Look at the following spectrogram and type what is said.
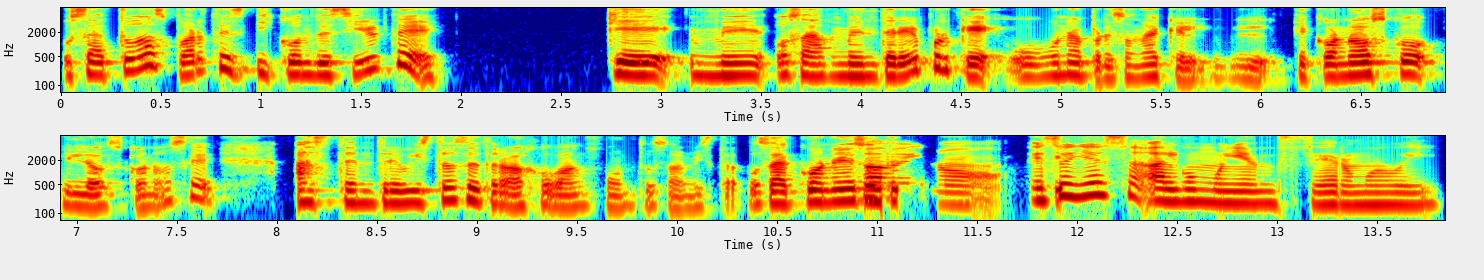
o sea, todas partes y con decirte que me, o sea, me enteré porque hubo una persona que, que conozco y los conoce, hasta entrevistas de trabajo van juntos, amistad. O sea, con eso te... Ay, no, eso ya es algo muy enfermo, güey.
